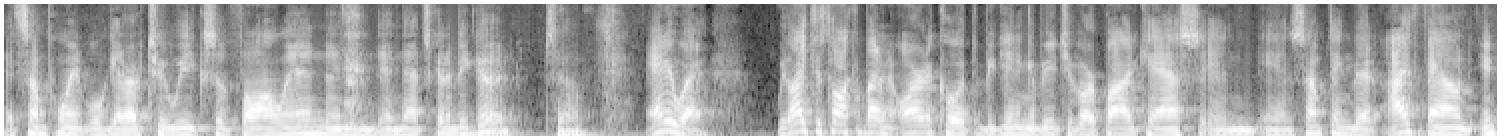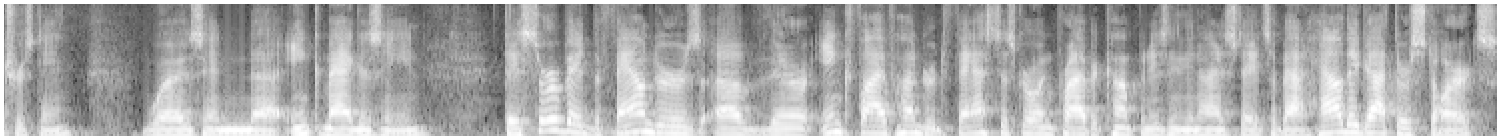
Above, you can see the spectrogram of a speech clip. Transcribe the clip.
at some point, we'll get our two weeks of fall in, and, and that's going to be good. So, anyway. We like to talk about an article at the beginning of each of our podcasts, and, and something that I found interesting was in uh, Inc. magazine. They surveyed the founders of their Inc. 500 fastest growing private companies in the United States about how they got their starts.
